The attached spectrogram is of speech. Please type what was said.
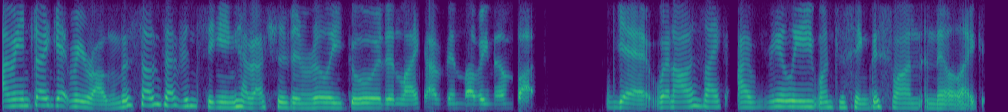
I mean, don't get me wrong. The songs I've been singing have actually been really good, and like I've been loving them. But yeah, when I was like, I really want to sing this one, and they were like,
